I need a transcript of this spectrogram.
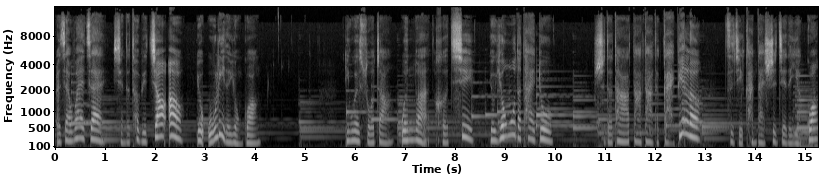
而在外在显得特别骄傲又无礼的永光。因为所长温暖和气又幽默的态度，使得他大大的改变了自己看待世界的眼光。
